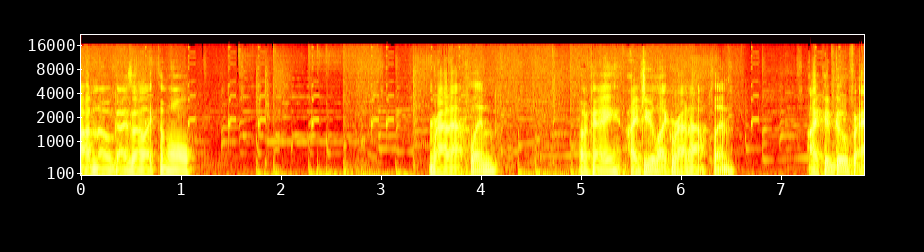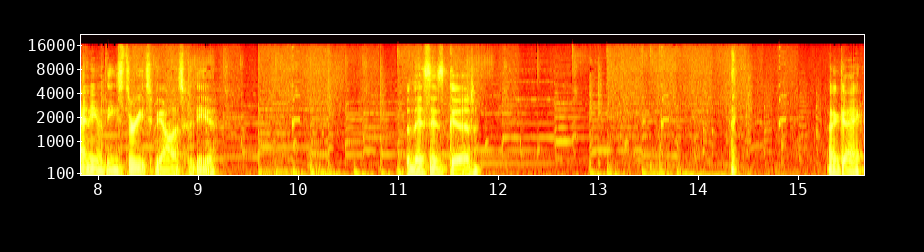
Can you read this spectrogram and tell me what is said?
I don't know, guys. I like them all. Radaplin? Okay, I do like Radaplin. I could go for any of these three, to be honest with you. But this is good. Okay,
